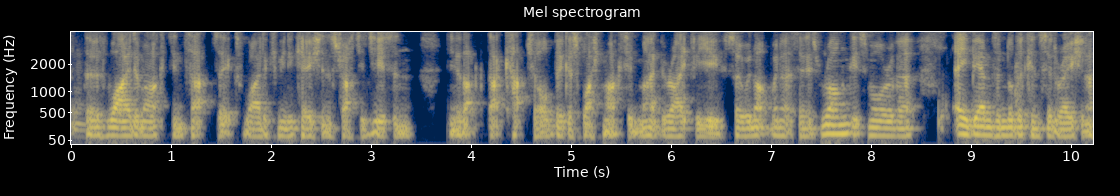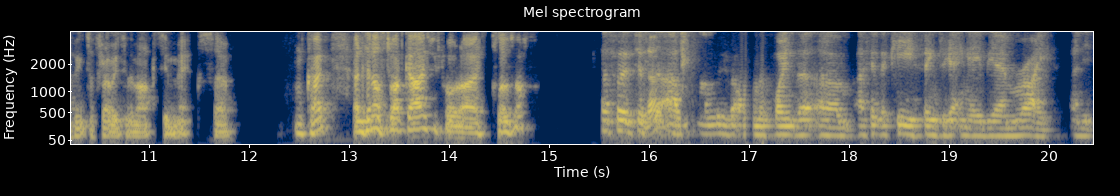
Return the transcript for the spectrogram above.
mm. there's wider marketing tactics, wider communication strategies, and you know that that catch-all bigger splash marketing might be right for you. So we're not we're not saying it's wrong. It's more of a ABM's another consideration I think to throw into the marketing mix. So okay, anything else to add, guys, before I close off? I suppose just no. I'll, I'll leave it on the point that um, I think the key thing to getting ABM right, and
